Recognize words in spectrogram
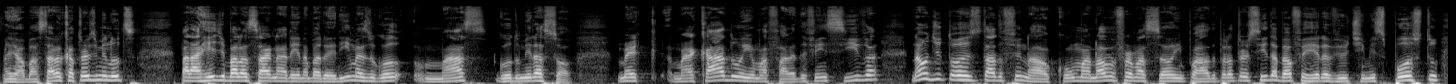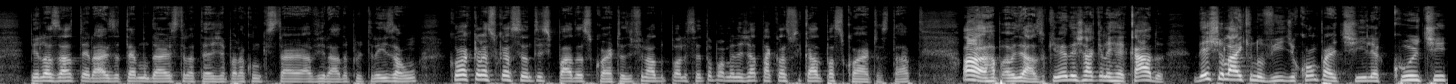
Aí, ó, bastaram 14 minutos para a rede balançar na Arena Barueri, mas o gol, mas gol do Mirassol. marcado em uma falha defensiva, não ditou o resultado final. Com uma nova formação empurrada pela torcida, Abel Ferreira viu o time exposto pelas laterais até mudar a estratégia para conquistar a virada por 3 a 1 com a classificação antecipada às quartas de final do Paulistão. Então o Palmeiras já está classificado para as quartas, tá? Ó, rapaziada, eu queria deixar aquele recado. Deixa o like no vídeo, compartilha, curte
